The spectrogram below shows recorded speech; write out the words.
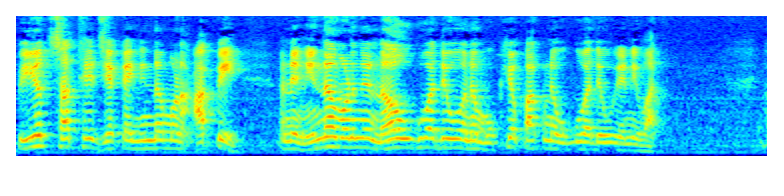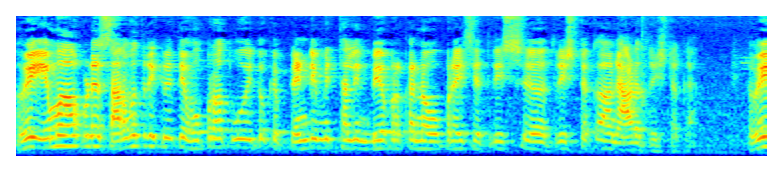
પિયત સાથે જે કાંઈ નિંદામણ આપે અને નિંદામણને ન ઉગવા દેવું અને મુખ્ય પાકને ઉગવા દેવું એની વાત. હવે એમાં આપણે સાર્વત્રિક રીતે વપરાતું હોય તો કે પેન્ડીમિથાલિન બે પ્રકારના વપરાય છે, ત્રીસ ત્રીસ ટકા અને આડત્રીસ ટકા. હવે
